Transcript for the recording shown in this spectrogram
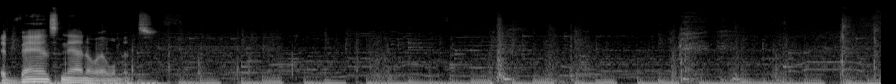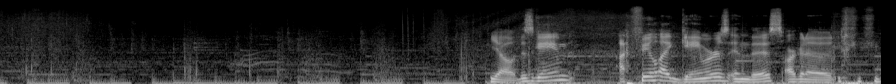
Advanced nano elements. Yo, this game, I feel like gamers in this are gonna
